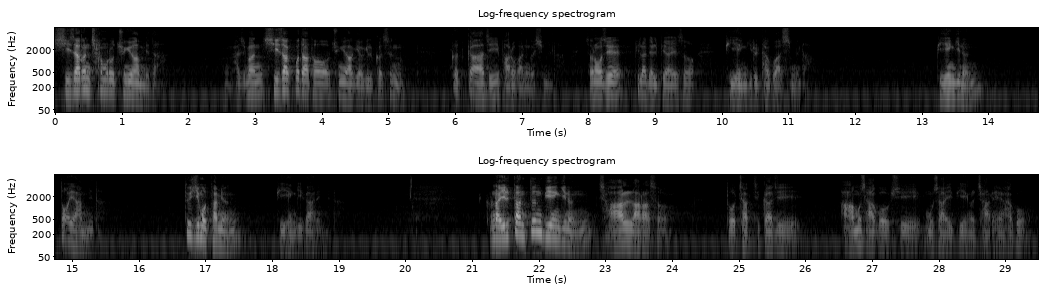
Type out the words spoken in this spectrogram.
시작은 참으로 중요합니다. 하지만 시작보다 더 중요하게 여길 것은 끝까지 바로 가는 것입니다. 저는 어제 필라델피아에서 비행기를 타고 왔습니다. 비행기는 떠야 합니다. 뜨지 못하면 비행기가 아닙니다. 그러나 일단 뜬 비행기는 잘 날아서 도착지까지 아무 사고 없이 무사히 비행을 잘 해야 하고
